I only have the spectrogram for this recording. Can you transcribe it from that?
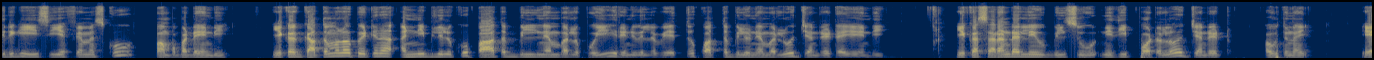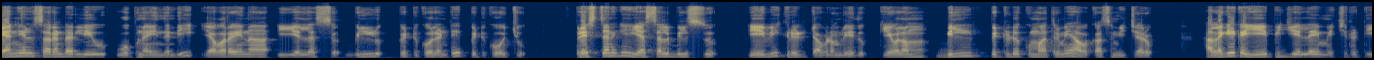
తిరిగి సిఎఫ్ఎంఎస్కు పంపబడ్డాయండి. ఇక గతంలో పెట్టిన అన్ని బిల్లులకు పాత బిల్లు నెంబర్లు పోయి రెండు వేల ఇరవై ఐదుతో కొత్త బిల్లు నెంబర్లు జనరేట్ అయ్యాయండి. ఇక సరెండర్ లీవ్ బిల్స్ నిధి పోర్టల్లో జనరేట్ అవుతున్నాయి. యాన్యువల్ సరెండర్ లీవ్ ఓపెన్ అయిందండి. ఎవరైనా ఈఎల్ఎస్ బిల్లు పెట్టుకోవాలంటే పెట్టుకోవచ్చు. ప్రస్తుతానికి ఎస్ఎల్ బిల్స్ ఏవి క్రెడిట్ అవ్వడం లేదు. కేవలం బిల్ పెట్టుటకు మాత్రమే అవకాశం ఇచ్చారు. అలాగే ఇక ఏపీజీఎల్ఐ మెచ్యూరిటీ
